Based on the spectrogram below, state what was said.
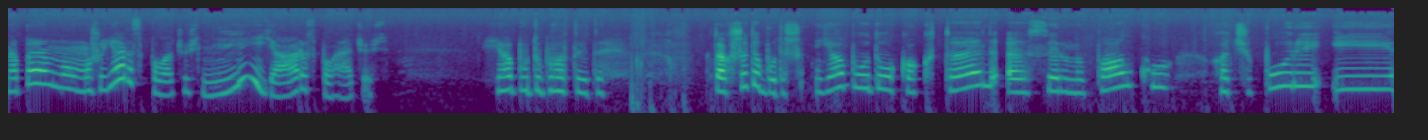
Напевно, може я розплачусь? Ні, я розплачусь. Я буду платити. Так, що ти будеш? Я буду коктейль, е, сирну палку, хачапурі і.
